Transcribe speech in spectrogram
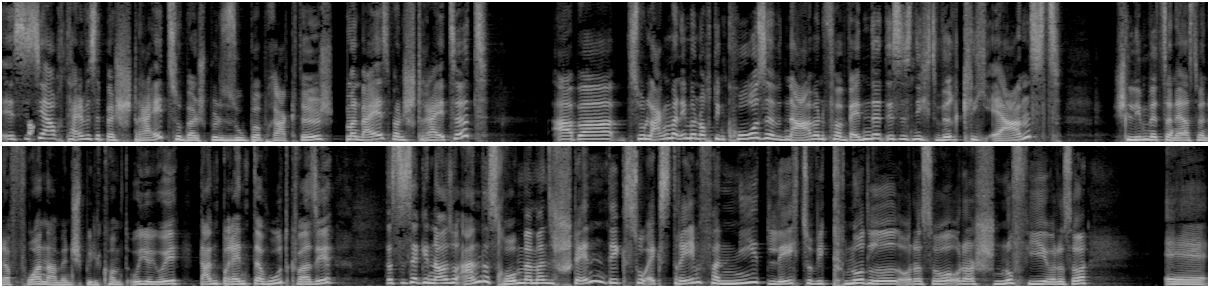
es ist ja auch teilweise bei Streit zum Beispiel super praktisch. Man weiß, man streitet, aber solange man immer noch den Kosenamen verwendet, ist es nicht wirklich ernst. Schlimm wird's dann erst, wenn der Vorname ins Spiel kommt. Uiuiui, dann brennt der Hut quasi. Das ist ja genauso andersrum, wenn man ständig so extrem verniedlicht, so wie Knuddel oder so oder Schnuffi oder so, äh,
